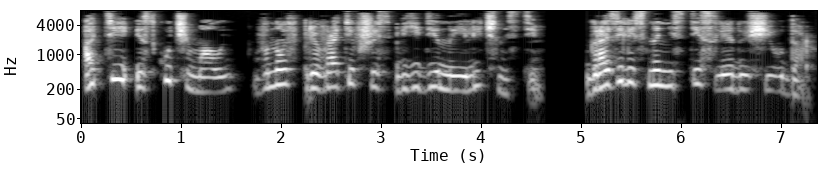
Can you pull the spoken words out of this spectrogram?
А те из кучи малы, вновь превратившись в единые личности, грозились нанести следующий удар.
